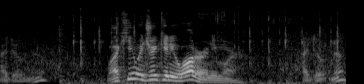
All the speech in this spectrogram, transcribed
I don't know. Why can't we drink any water anymore? I don't know.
